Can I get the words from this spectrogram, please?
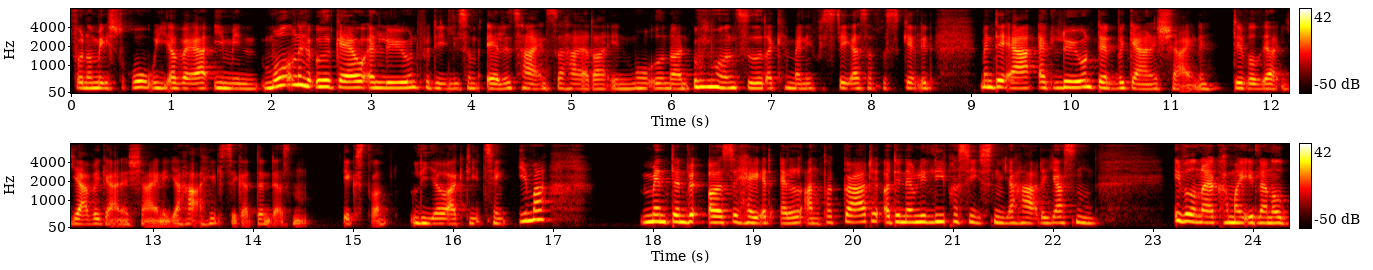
fundet mest ro i at være i min modne udgave af løven, fordi ligesom alle tegn, så har jeg der en moden og en umoden side, der kan manifestere sig forskelligt. Men det er, at løven, den vil gerne shine. Det ved jeg, jeg vil gerne shine. Jeg har helt sikkert den der sådan ekstra ligeagtige ting i mig. Men den vil også have, at alle andre gør det, og det er nemlig lige præcis sådan, jeg har det. Jeg er sådan, i ved, når jeg kommer i et eller andet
